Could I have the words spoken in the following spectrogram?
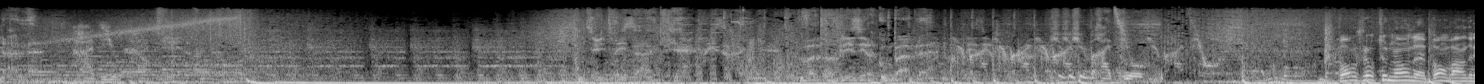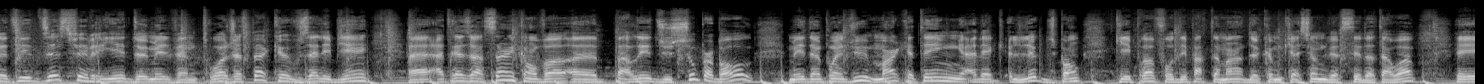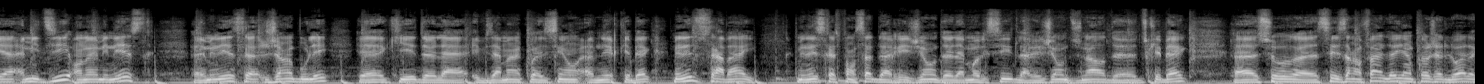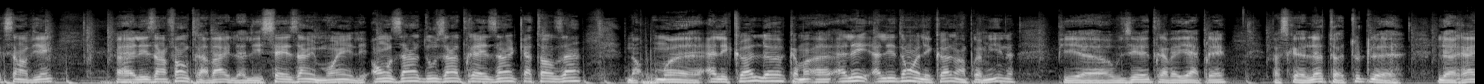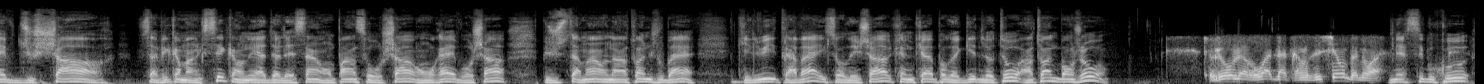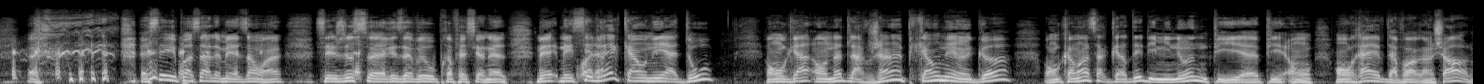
Radio. Du Trisac. Votre plaisir coupable. Cube Radio. Bonjour tout le monde, bon vendredi 10 février 2023. J'espère que vous allez bien. Euh, à 13h05, on va euh, parler du Super Bowl, mais d'un point de vue marketing avec Luc Dupont, qui est prof au département de communication de l'Université d'Ottawa. Et euh, à midi, on a un ministre, un ministre Jean Boulet, qui est de la, évidemment, Coalition Avenir Québec, ministre du Travail ministre responsable de la région de la Mauricie, de la région du nord du Québec, sur ses enfants. Là, il y a un projet de loi là, qui s'en vient. Euh, les enfants au travail, là, les 16 ans et moins, les 11 ans, 12 ans, 13 ans, 14 ans. Non, moi, à l'école, là, comment, euh, allez, allez donc à l'école en premier, là, puis euh, vous irez travailler après. Parce que là, tu as tout le, le rêve du char. Vous savez comment c'est quand on est adolescent, on pense au char, on rêve au char. Puis justement, on a Antoine Joubert qui, lui, travaille sur les chars, cœur pour le guide loto. Antoine, bonjour. Toujours le roi de la transition, Benoît. Merci beaucoup. Essayez pas ça à la maison, hein. C'est juste euh, réservé aux professionnels. Mais, mais c'est vrai que quand on est ado, on, on a de l'argent, puis quand on est un gars, on commence à regarder des minounes, puis, euh, puis on, on rêve d'avoir un char.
